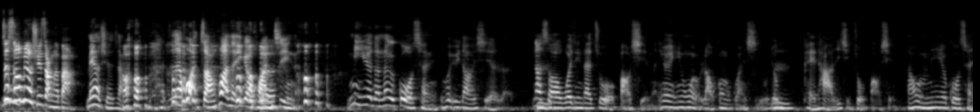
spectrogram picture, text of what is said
这时候没有学长了吧？没有学长，这是换转换的一个环境。蜜月的那个过程，你会遇到一些人。那时候我已经在做保险了，因为因为我有老公的关系，我就嗯陪他一起做保险。然后我们蜜月过程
